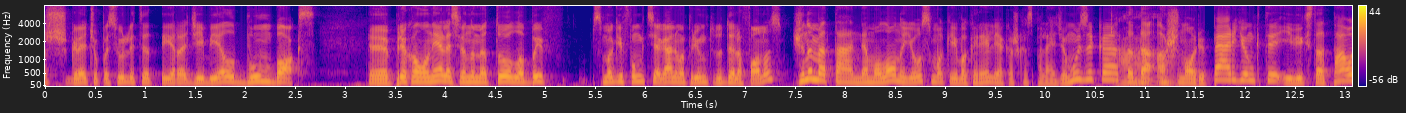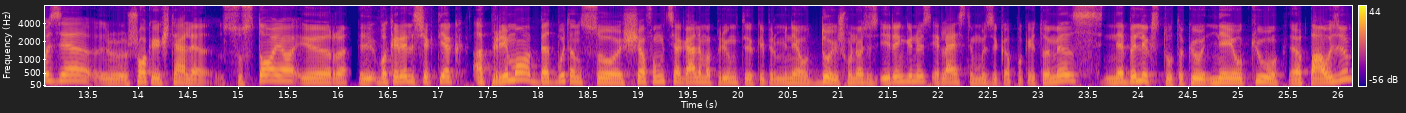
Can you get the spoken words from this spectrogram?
aš galėčiau pasiūlyti, tai yra JBL Boombox. E, Prie kolonėlės vienu metu labai smagi funkcija galima prijungti du telefonus. Žinome tą nemalonų jausmą, kai vakarėlėje kažkas paleidžia muziką, tada aš noriu perjungti, įvyksta pauzė, šokio aikštelė sustojo ir vakarėlis šiek tiek aprimo, bet būtent su šia funkcija galima prijungti, kaip ir minėjau, du išmaniosius įrenginius ir leisti muziką pakaitomis, nebeliks tų tokių nejaukių e, pauzių.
